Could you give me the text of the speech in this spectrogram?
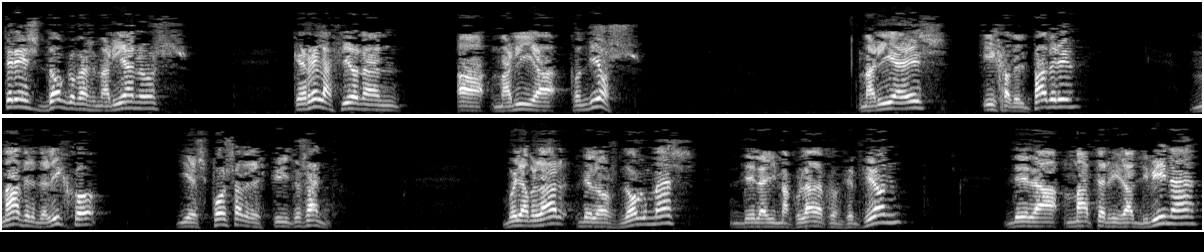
tres dogmas marianos que relacionan a María con Dios. María es hija del Padre, madre del Hijo y esposa del Espíritu Santo. Voy a hablar de los dogmas de la Inmaculada Concepción, de la maternidad divina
